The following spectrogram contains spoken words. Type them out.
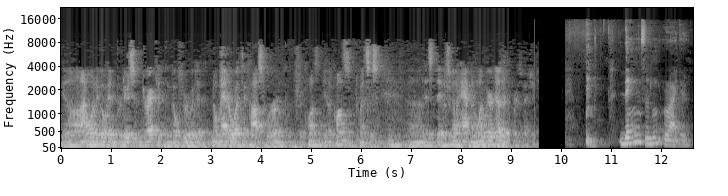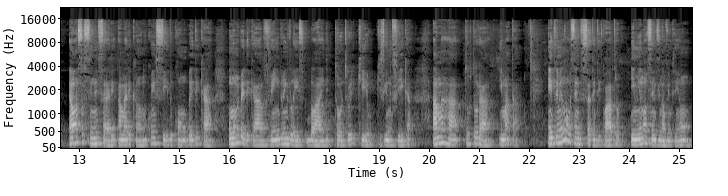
You know, I wanted to go ahead and produce it, direct it, and go through with it, no matter what the costs were, and the, you know, the consequences. Uh, it was going to happen one way or another. Dennis Lynn Ryder é um assassino em série americano conhecido como BDK. O nome BDK vem do inglês Blind Torture Kill, que significa amarrar, torturar e matar. Entre 1974 e 1991,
